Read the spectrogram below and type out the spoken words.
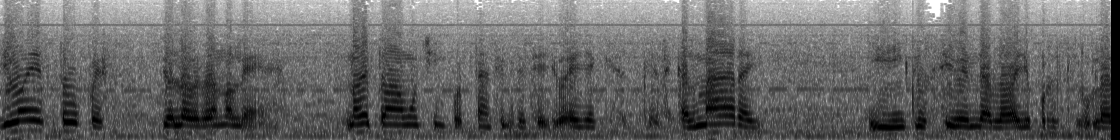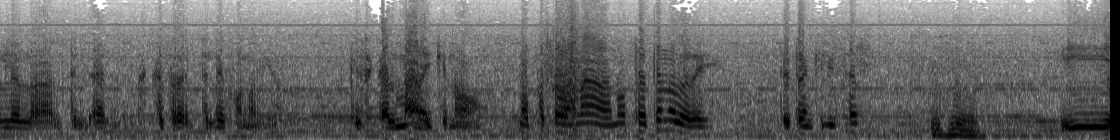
Yo esto, pues, yo la verdad no le, no le tomaba mucha importancia, le decía yo a ella que, que se calmara y, y inclusive le hablaba yo por el celular, le hablaba al a la casa del teléfono, yo, que se calmara y que no, no pasaba nada, ¿no? Tratándola de, de tranquilizar. Y,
